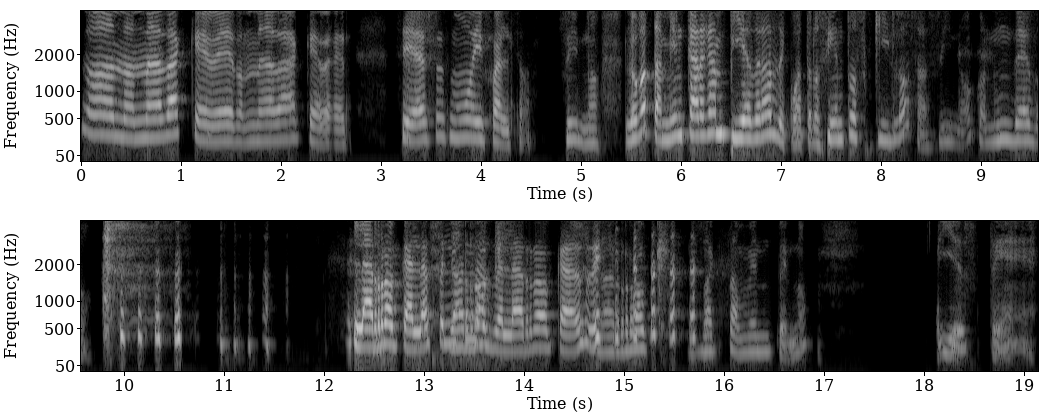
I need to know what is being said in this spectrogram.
No, no, nada que ver, nada que ver. Sí, eso es muy falso. Sí, no. Luego también cargan piedras de 400 kilos, así, ¿no? Con un dedo. La roca, las películas Roca. de la roca, sí. La roca, exactamente, ¿no? Y este,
